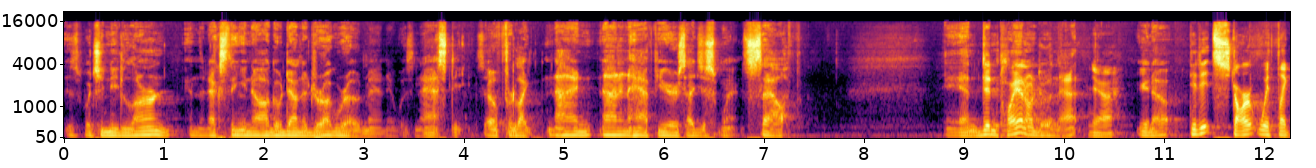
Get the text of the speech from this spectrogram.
This is what you need to learn." And the next thing you know, I'll go down the drug road. Man, it was nasty. So for like nine, nine and a half years, I just went south, and didn't plan on doing that. Yeah. You know, Did it start with like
